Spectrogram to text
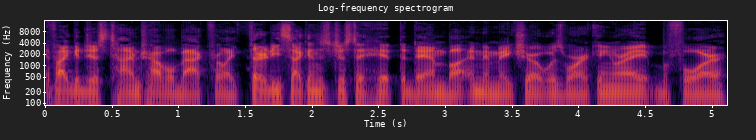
if I could just time travel back for like 30 seconds just to hit the damn button and make sure it was working right before.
